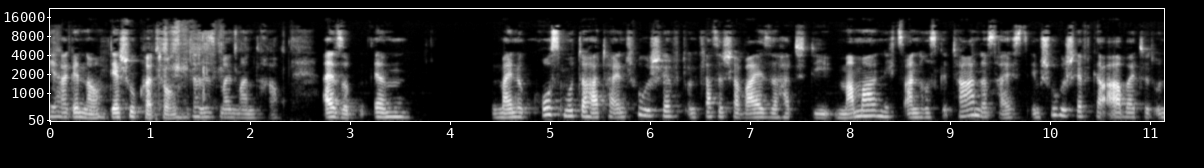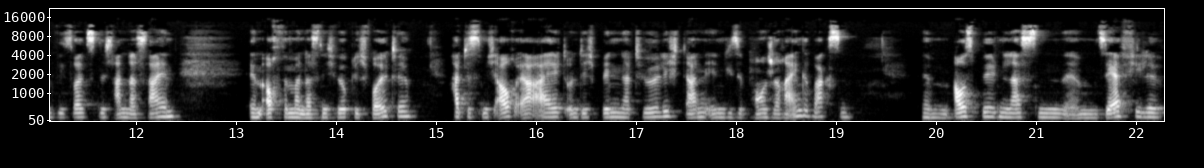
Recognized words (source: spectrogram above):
Ja, genau, der Schuhkarton, das ist mein Mantra. Also, ähm, meine Großmutter hatte ein Schuhgeschäft und klassischerweise hat die Mama nichts anderes getan, das heißt im Schuhgeschäft gearbeitet und wie soll es nicht anders sein, ähm, auch wenn man das nicht wirklich wollte, hat es mich auch ereilt und ich bin natürlich dann in diese Branche reingewachsen, ähm, ausbilden lassen, ähm, sehr viele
